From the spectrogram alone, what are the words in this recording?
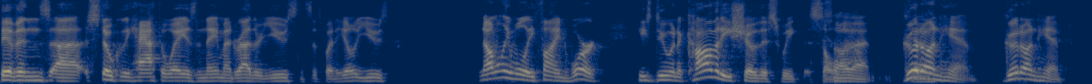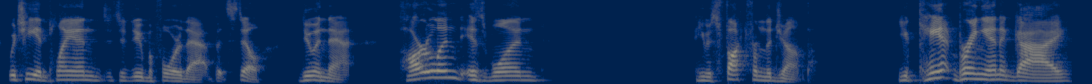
Bivens, uh, Stokely Hathaway is the name I'd rather use since that's what he'll use. Not only will he find work, He's doing a comedy show this week that sold Saw out. That. Good yeah. on him. Good on him, which he had planned to do before that, but still doing that. Harland is one. He was fucked from the jump. You can't bring in a guy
